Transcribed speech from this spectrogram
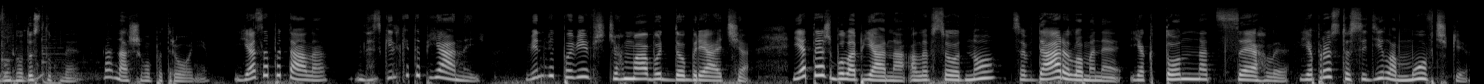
воно доступне на нашому патреоні. Я запитала, наскільки ти п'яний? Він відповів, що, мабуть, добряча. Я теж була п'яна, але все одно це вдарило мене, як тонна цегли. Я просто сиділа мовчки.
